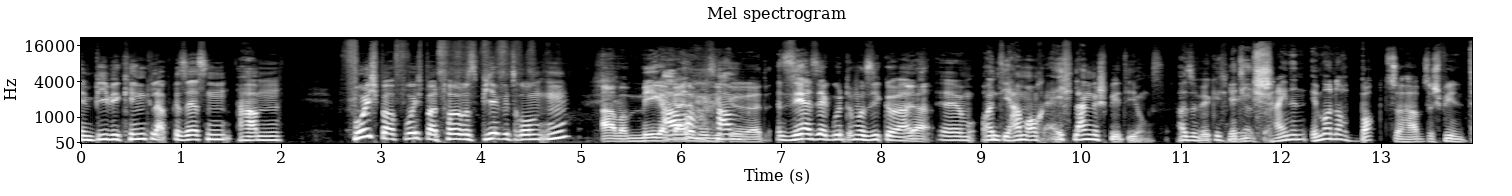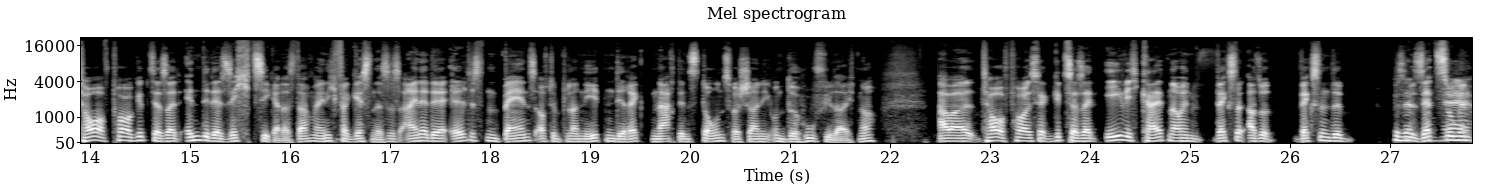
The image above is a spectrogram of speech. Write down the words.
im BB King Club gesessen, haben furchtbar, furchtbar teures Bier getrunken. Aber mega geile aber Musik gehört. Sehr, sehr gute Musik gehört. Ja. Ähm, und die haben auch echt lang gespielt, die Jungs. Also wirklich. Ja, die cool. scheinen immer noch Bock zu haben zu spielen. Tower of Power gibt's ja seit Ende der 60er, das darf man ja nicht vergessen. Das ist eine der ältesten Bands auf dem Planeten, direkt nach den Stones wahrscheinlich und The Who vielleicht noch. Aber Tower of Power ja, gibt's ja seit Ewigkeiten auch in Wechsel, also wechselnde Besetzung. Besetzungen, Ja, ja.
